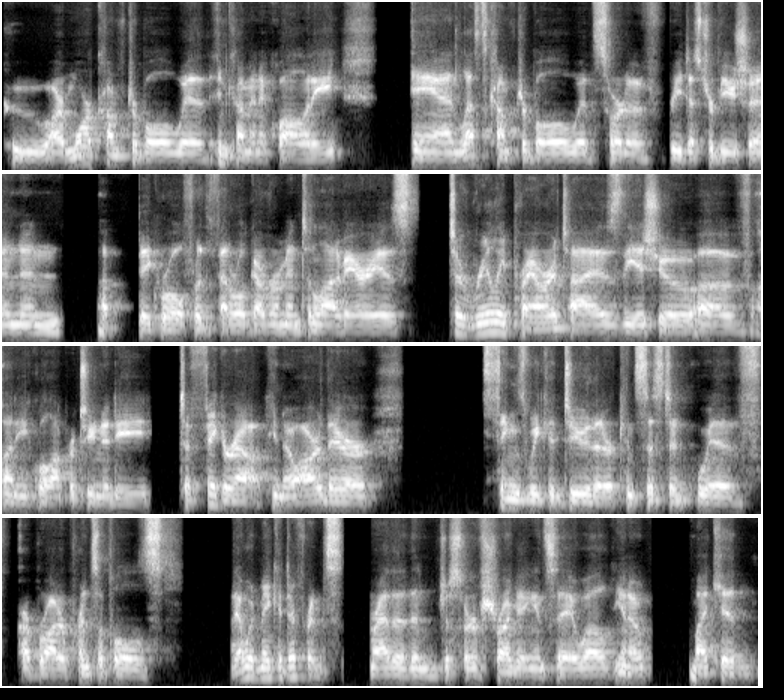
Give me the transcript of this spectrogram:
who are more comfortable with income inequality and less comfortable with sort of redistribution and a big role for the federal government in a lot of areas to really prioritize the issue of unequal opportunity to figure out, you know, are there things we could do that are consistent with our broader principles that would make a difference rather than just sort of shrugging and say, well, you know, my kid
